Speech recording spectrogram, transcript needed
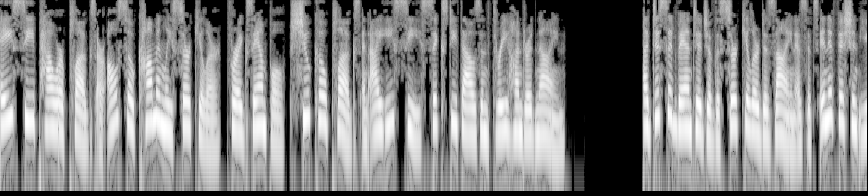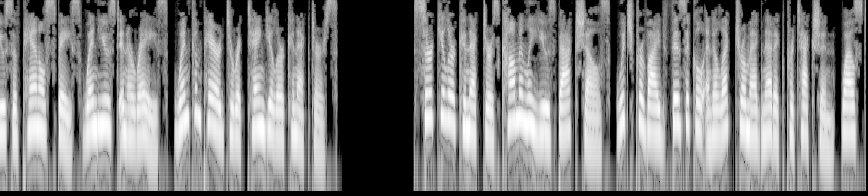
AC power plugs are also commonly circular, for example, Schuko plugs and IEC 60309. A disadvantage of the circular design is its inefficient use of panel space when used in arrays, when compared to rectangular connectors. Circular connectors commonly use backshells, which provide physical and electromagnetic protection, whilst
